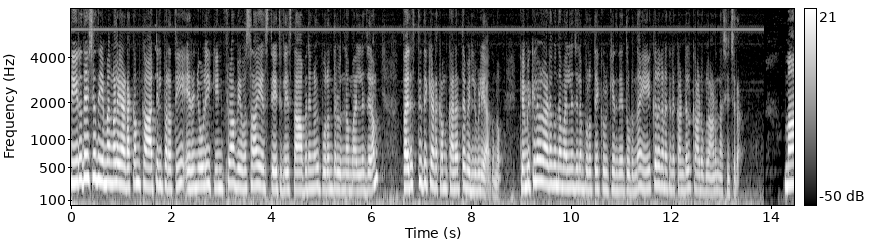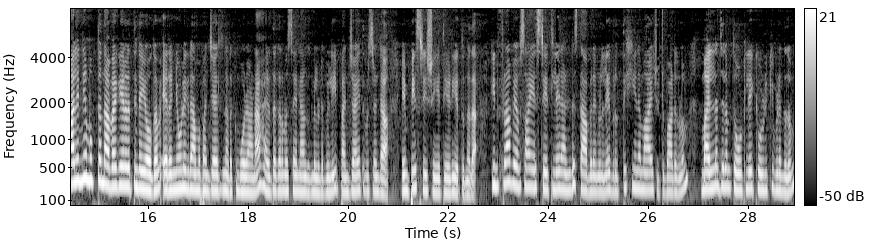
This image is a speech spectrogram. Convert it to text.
തീരദേശ നിയമങ്ങളെ അടക്കം കാറ്റിൽ പറത്തി എരഞ്ഞോളി കിൻഫ്ര വ്യവസായ എസ്റ്റേറ്റിലെ സ്ഥാപനങ്ങൾ പുറന്തള്ളുന്ന മലിനജലം പരിസ്ഥിതിക്കടക്കം കനത്ത വെല്ലുവിളിയാകുന്നു. കെമിക്കലുകൾ അടങ്ങുന്ന മലിനജലം പുറത്തേക്ക് പുറത്തേക്കൊഴുക്കിയതിനെ തുടർന്ന് ഏക്കർ കണക്കിന് കണ്ടൽക്കാടുകളാണ് നശിച്ചത്. മാലിന്യമുക്ത നവകേരളത്തിന്റെ യോഗം എരഞ്ഞോളി ഗ്രാമപഞ്ചായത്തിൽ നടക്കുമ്പോഴാണ് ഹരിതകർമ്മ സേനാംഗങ്ങളുടെ വിളി പഞ്ചായത്ത് പ്രസിഡന്റ് എം പി ശ്രീശയെ തേടിയെത്തുന്നത്. കിൻഫ്ര വ്യവസായ എസ്റ്റേറ്റിലെ രണ്ട് സ്ഥാപനങ്ങളിലെ വൃത്തിഹീനമായ ചുറ്റുപാടുകളും മലിനജലം തോട്ടിലേക്ക് ഒഴുക്കിവിടുന്നതും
